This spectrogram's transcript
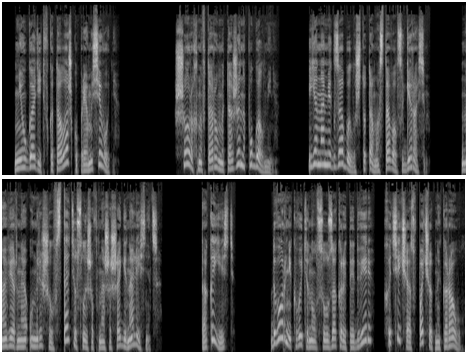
— не угодить в каталажку прямо сегодня. Шорох на втором этаже напугал меня. Я на миг забыла, что там оставался Герасим. Наверное, он решил встать, услышав наши шаги на лестнице. Так и есть. Дворник вытянулся у закрытой двери, хоть сейчас в почетный караул.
